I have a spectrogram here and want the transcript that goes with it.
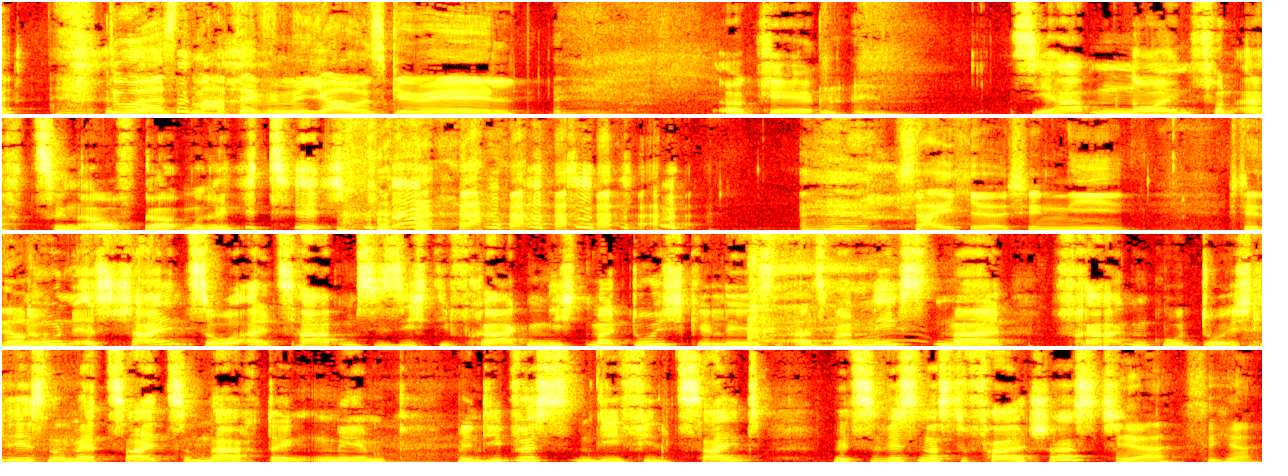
Du hast Mathe für mich ausgewählt. Okay. Sie haben 9 von 18 Aufgaben richtig. Sag ich ja, Genie. Nun, es scheint so, als haben Sie sich die Fragen nicht mal durchgelesen. Also beim nächsten Mal Fragen gut durchlesen und mehr Zeit zum Nachdenken nehmen. Wenn die wüssten, wie viel Zeit, willst du wissen, was du falsch hast? ja, sicher.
